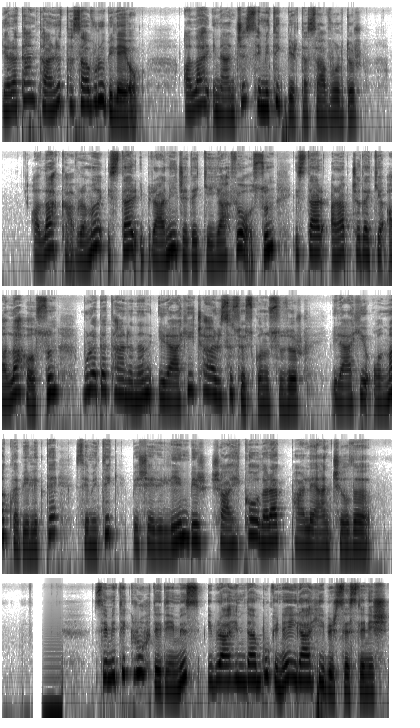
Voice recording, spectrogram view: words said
yaratan tanrı tasavvuru bile yok. Allah inancı semitik bir tasavvurdur. Allah kavramı ister İbranice'deki Yahve olsun, ister Arapçadaki Allah olsun, burada Tanrı'nın ilahi çağrısı söz konusudur. İlahi olmakla birlikte Semitik, beşeriliğin bir şahika olarak parlayan çığlığı. Semitik ruh dediğimiz İbrahim'den bugüne ilahi bir sesleniş.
